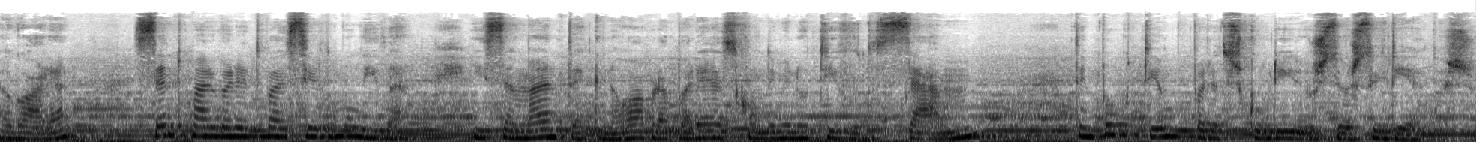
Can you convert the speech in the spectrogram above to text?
Agora, St. Margaret vai ser demolida e Samantha, que na obra aparece com o diminutivo de Sam, tem pouco tempo para descobrir os seus segredos.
